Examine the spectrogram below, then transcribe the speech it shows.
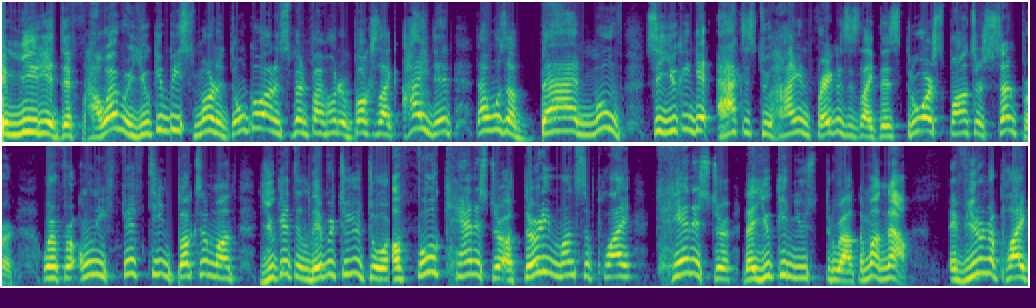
immediate difference. However, you can be smarter. Don't go out and spend 500 bucks like I did. That was a bad move. See, you can get access to high-end fragrances like this through our sponsor Scentbird, where for only 15 bucks a month, you get delivered to your door a full canister, a 30-month supply canister that you can use throughout the month. Now, if you don't apply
